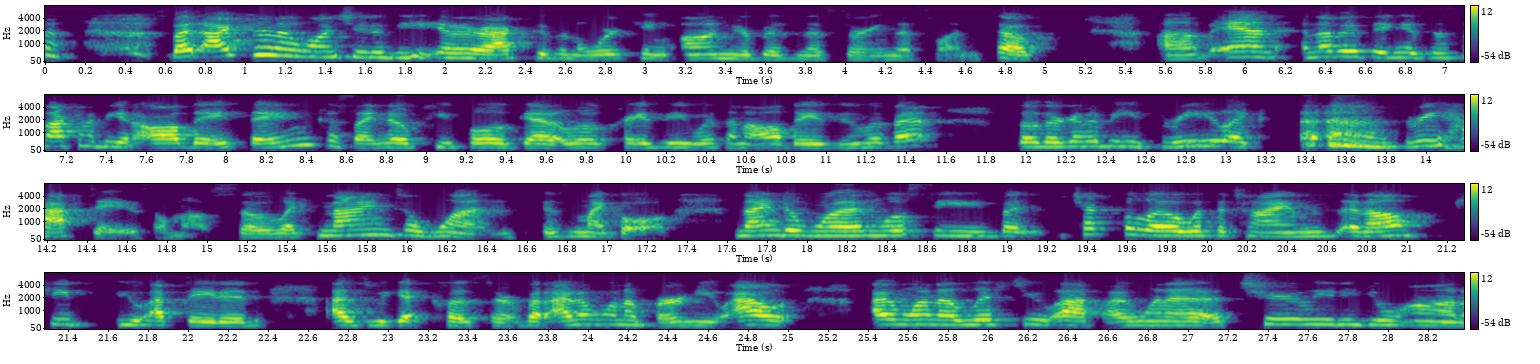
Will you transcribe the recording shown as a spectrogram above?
but I kind of want you to be interactive and working on your business during this one. So, um, and another thing is it's not going to be an all day thing because I know people get a little crazy with an all day Zoom event. So they're going to be three like three half days almost. So like nine to one is my goal. Nine to one, we'll see, but check below with the times and I'll keep you updated as we get closer. But I don't want to burn you out. I want to lift you up. I want to cheerlead you on.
